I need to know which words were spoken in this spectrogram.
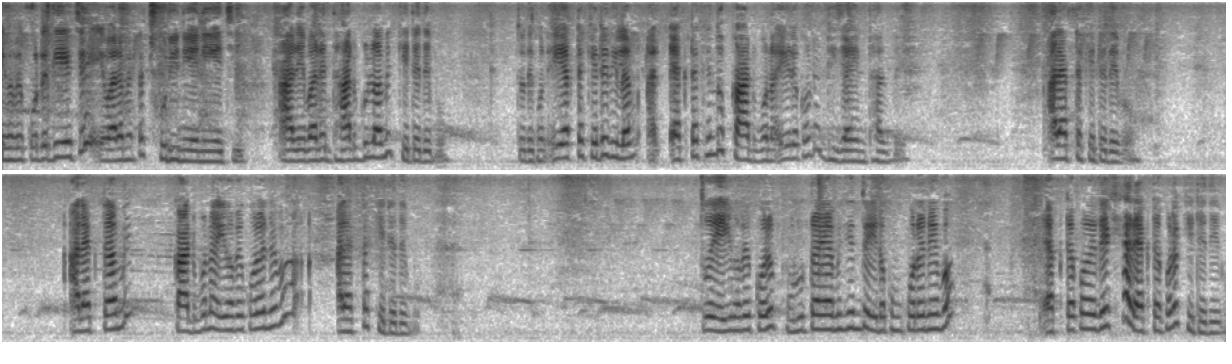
এভাবে করে দিয়েছে, এবার আমি একটা ছুরি নিয়ে নিয়েছি। আর এবারে ধারগুলো আমি কেটে দেব। তো দেখুন, এই একটা কেটে দিলাম, আর একটা কিন্তু কাটবো না, এরকম একটা ডিজাইন থাকবে। আর একটা কেটে দেব। আর একটা আমি কাটবো না, এইভাবে করে নেব, আর একটা কেটে দেব। তো এইভাবে করে পুরোটাই আমি কিন্তু এরকম করে নেব। একটা করে রেখে আর একটা করে কেটে দেব।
